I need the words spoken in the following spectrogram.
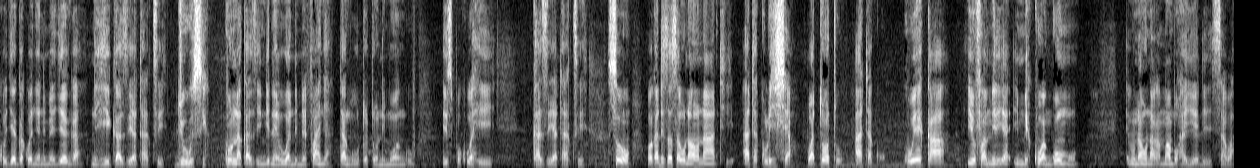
kujenga kwenye nimejenga ni hii kazi ya taksi. Juu sikuna kazi ingine huwa nimefanya tangu utotoni mwangu isipokuwa hii kazi ya taksi. So wakati sasa unaona ati hata kulisha watoto hata kuweka hiyo familia imekuwa ngumu, unaona mambo haiendi sawa.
